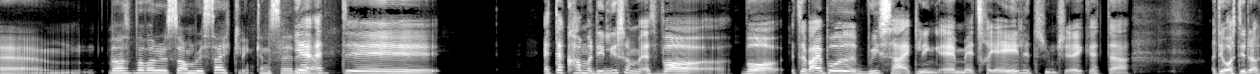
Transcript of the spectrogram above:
eh, vad, vad, var det du sa om recycling? Kan du säga det Ja, yeah, att, eh at der kommer det ligesom, altså hvor, hvor altså, der var jo både recycling af materialet, synes jeg, ikke? At der, og det er også det, der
